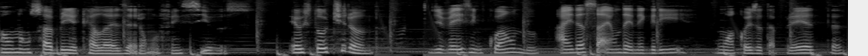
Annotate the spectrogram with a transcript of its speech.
Ou não sabia que elas eram ofensivas? Eu estou tirando. De vez em quando, ainda sai um denegrir, uma coisa tá preta.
